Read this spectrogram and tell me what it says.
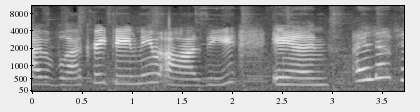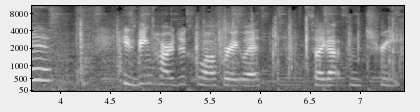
I have a black Great Dane named Ozzy, and I love him. He's being hard to cooperate with, so I got some treats.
